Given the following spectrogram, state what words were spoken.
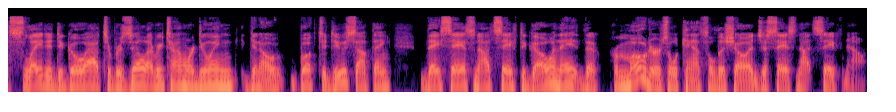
slated to go out to Brazil. Every time we're doing, you know, book to do something, they say it's not safe to go, and they the promoters will cancel the show and just say it's not safe now.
